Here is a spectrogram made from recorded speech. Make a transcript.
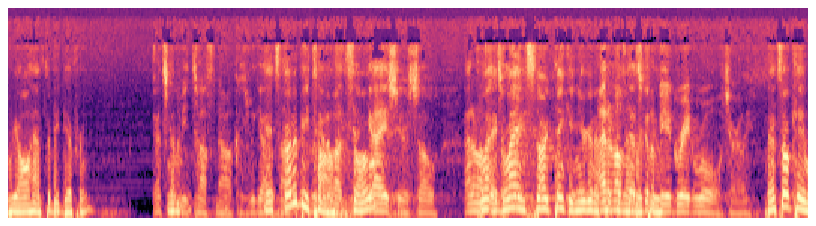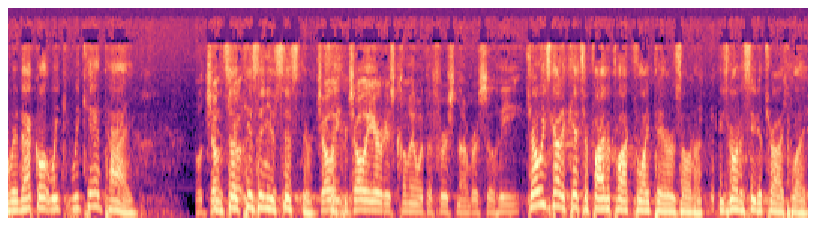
we all have to be different. That's going to be tough now because we got. It's gonna be we got tough, About 10 so- guys here, so I don't know. if Glenn, that's Glenn great- start thinking you're going to I don't know if that's going to be a great rule, Charlie. That's okay. We're not going. We we can't tie. Well, Joe, It's like Joe, kissing your sister. Joey, So for- Joey Erder's come in with the first number, so he Joey's got to catch a five o'clock flight to Arizona. He's going to see the Tri play.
